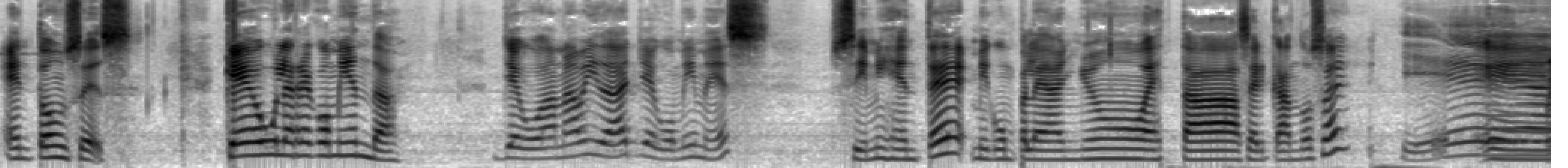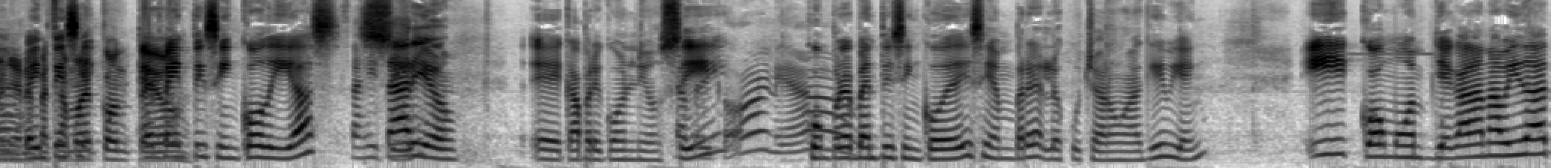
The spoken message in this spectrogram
Entonces, ¿qué U le recomienda? Llegó la Navidad, llegó mi mes. Sí, mi gente, mi cumpleaños está acercándose. Yeah. En Mañana empezamos el conteo. En 25 días. Sagitario. Sí. Eh, Capricornio, sí. Capricornio. Cumple el 25 de diciembre, lo escucharon aquí bien. Y como llega la Navidad,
